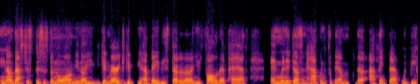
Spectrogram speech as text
you know that's just this is the norm. You know you, you get married you get you have babies da da da and you follow that path. And when it doesn't happen for them the, i think that would be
